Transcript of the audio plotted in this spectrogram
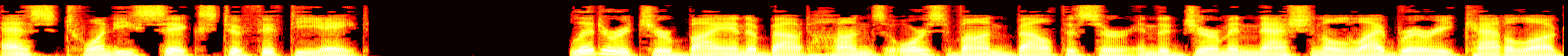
S26–58 Literature by and about Hans Urs von Balthasar in the German National Library Catalogue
